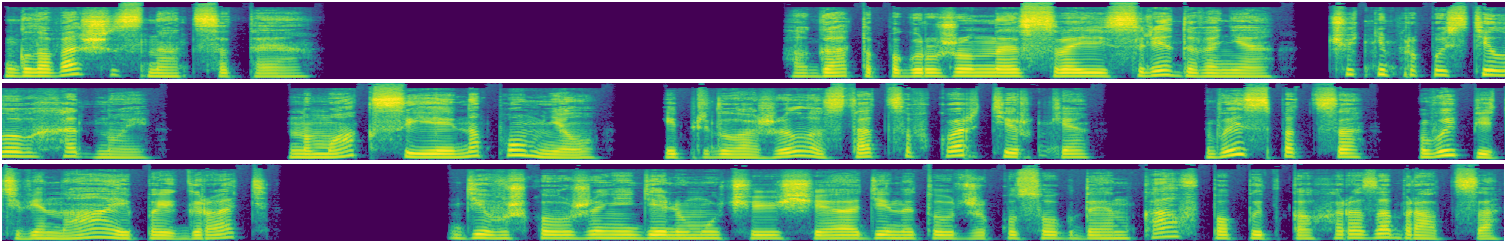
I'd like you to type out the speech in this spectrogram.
Глава 16 Агата, погруженная в свои исследования, чуть не пропустила выходной. Но Макс ей напомнил и предложил остаться в квартирке, выспаться, выпить вина и поиграть. Девушка, уже неделю мучающая один и тот же кусок ДНК в попытках разобраться,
